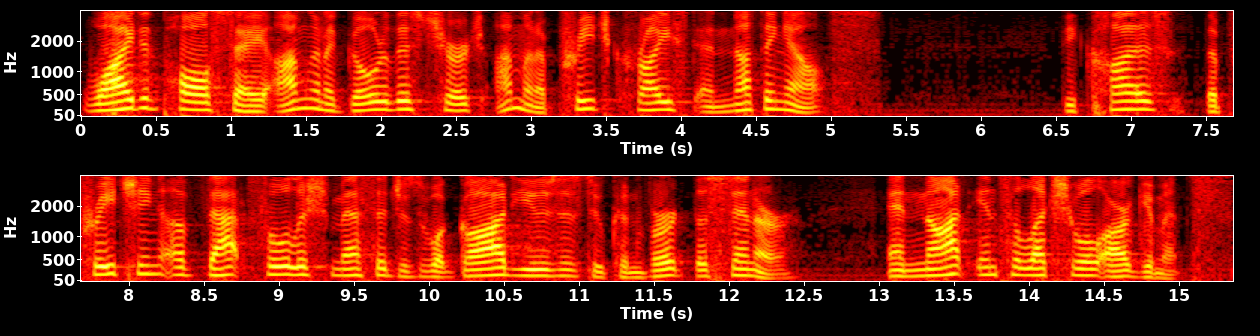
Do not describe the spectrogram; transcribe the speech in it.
Why did Paul say, I'm going to go to this church, I'm going to preach Christ and nothing else? Because the preaching of that foolish message is what God uses to convert the sinner, and not intellectual arguments.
